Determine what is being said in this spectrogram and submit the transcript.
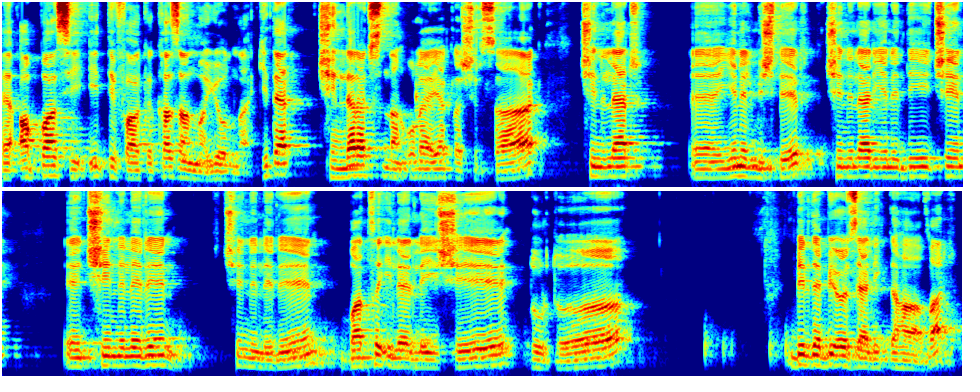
e, Abbasi ittifakı kazanma yoluna gider. Çinliler açısından olaya yaklaşırsak Çinliler e, yenilmiştir. Çinliler yenildiği için e, Çinlilerin Çinlilerin batı ilerleyişi durdu. Bir de bir özellik daha var.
